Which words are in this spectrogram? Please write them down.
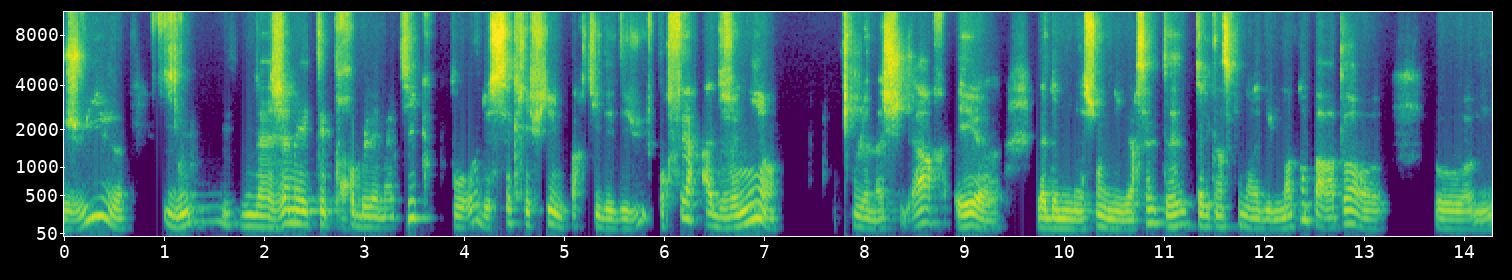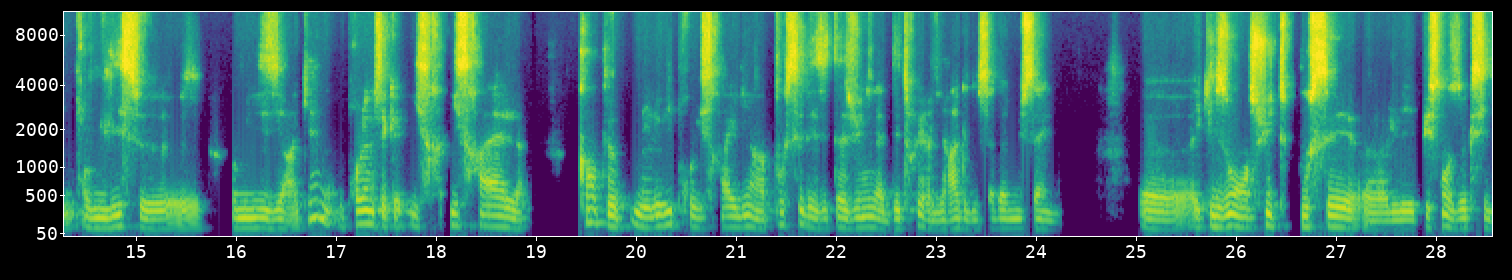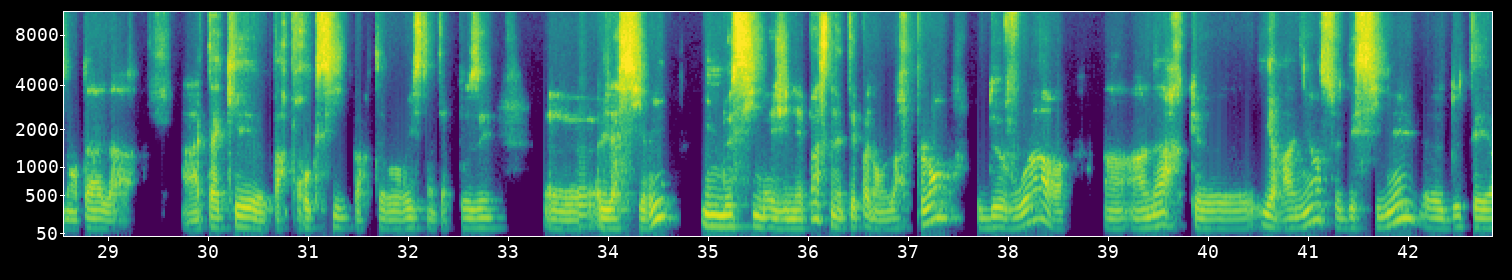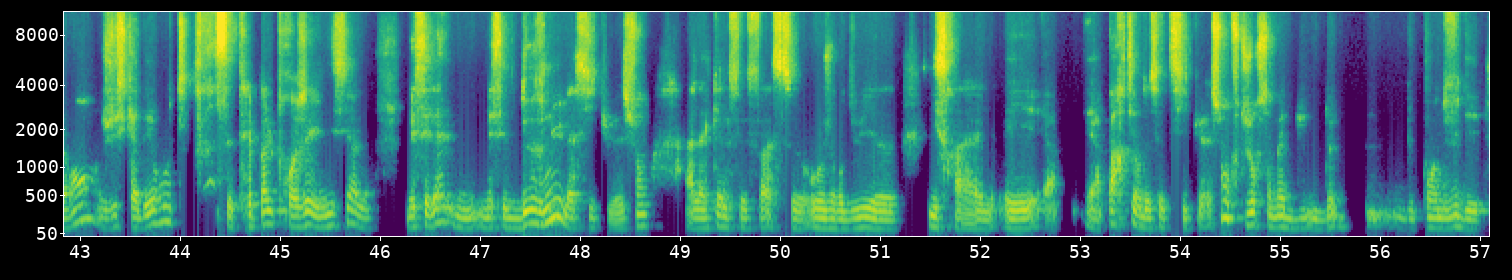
juives, il n'a jamais été problématique pour eux de sacrifier une partie des, juifs pour faire advenir le Mashiach et la domination universelle telle, qu'inscrite dans la Bible. Maintenant, par rapport aux, milices, aux milices irakiennes, le problème c'est que Israël, quand le, le lobby pro-israélien a poussé les États-Unis à détruire l'Irak de Saddam Hussein, euh, et qu'ils ont ensuite poussé euh, les puissances occidentales à, à, attaquer par proxy, par terroristes interposés, euh, la Syrie, ils ne s'imaginaient pas, ce n'était pas dans leur plan, de voir un, arc euh, iranien se dessiner euh, de Téhéran jusqu'à Beyrouth. C'était pas le projet initial, mais c'est devenu la situation à laquelle fait face aujourd'hui Israël. Et et à partir de cette situation, il faut toujours se mettre du, point de vue des,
